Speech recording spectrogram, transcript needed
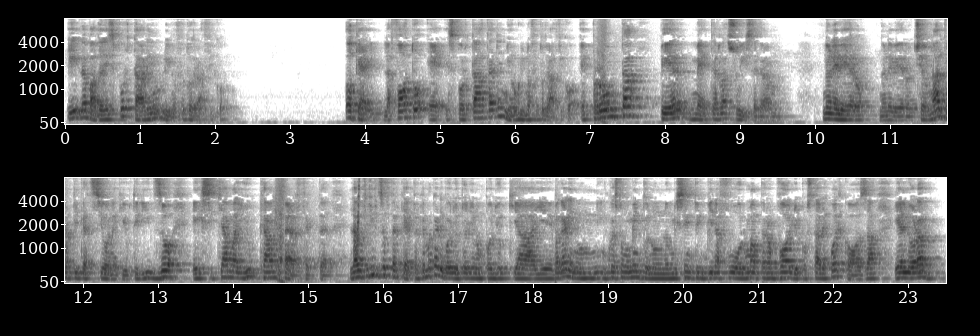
e la vado ad esportare in un rullino fotografico. Ok, la foto è esportata nel mio rullino fotografico, è pronta per metterla su Instagram. Non è vero, non è vero, c'è un'altra applicazione che utilizzo e si chiama YouCam Perfect. La utilizzo perché? Perché magari voglio togliere un po' di occhiaie, magari non, in questo momento non, non mi sento in piena forma, però voglio postare qualcosa e allora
